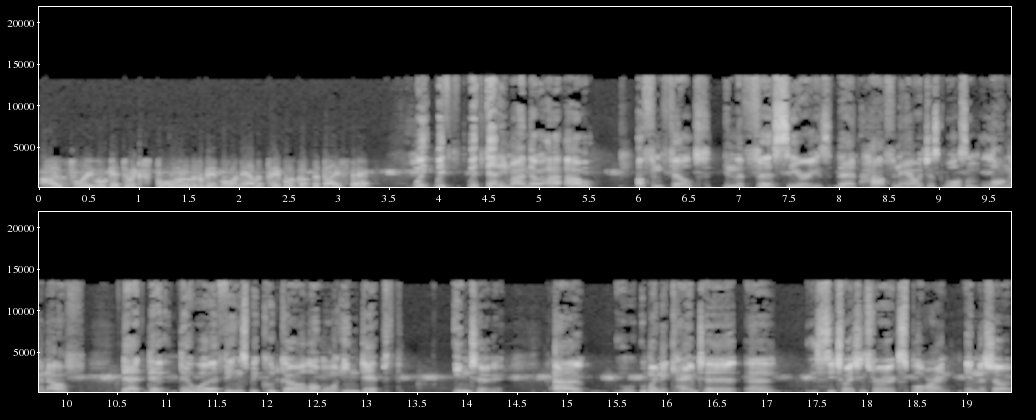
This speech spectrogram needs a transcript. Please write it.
Hopefully, we'll get to explore a little bit more now that people have got the base there. With, with with that in mind, though, I, I often felt in the first series that half an hour just wasn't long enough. That there, there were things we could go a lot more in depth into uh, when it came to uh, situations we were exploring in the show.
